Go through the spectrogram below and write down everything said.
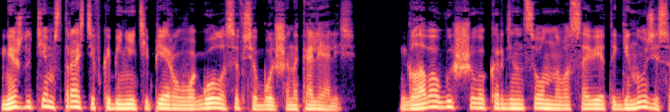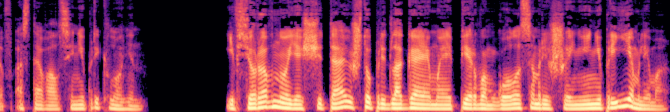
Между тем страсти в кабинете первого голоса все больше накалялись. Глава высшего координационного совета генозисов оставался непреклонен. «И все равно я считаю, что предлагаемое первым голосом решение неприемлемо».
